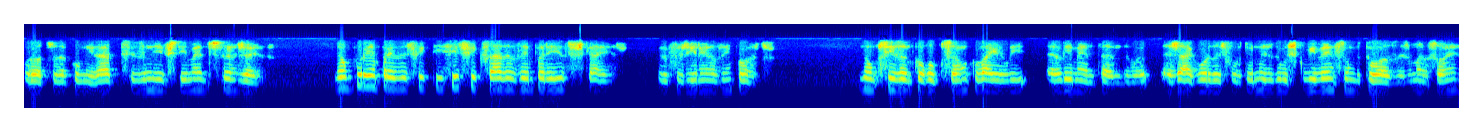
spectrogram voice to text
por outros da comunidade, precisam de investimentos estrangeiros. Não por empresas fictícias fixadas em paraísos fiscais para fugirem aos impostos. Não precisam de corrupção que vai ali alimentando as já gordas fortunas dos que vivem em suntuosas mansões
